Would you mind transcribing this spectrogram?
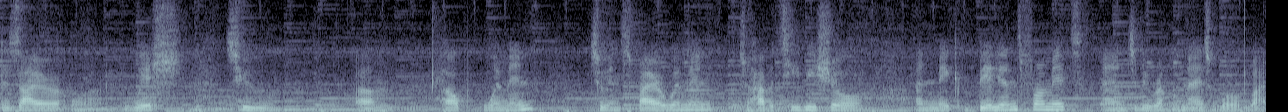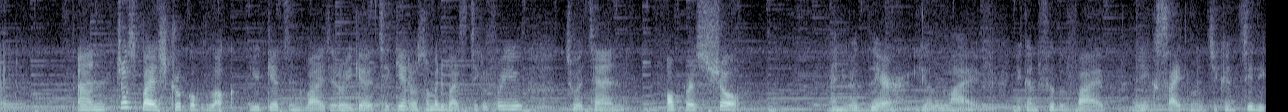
desire or wish to um, help women, to inspire women, to have a TV show, and make billions from it and to be recognized worldwide. And just by a stroke of luck, you get invited or you get a ticket or somebody buys a ticket for you to attend Oprah's show. And you're there, you're live, you can feel the vibe, the excitement, you can see the,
